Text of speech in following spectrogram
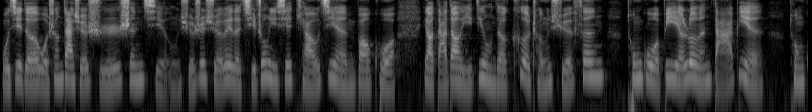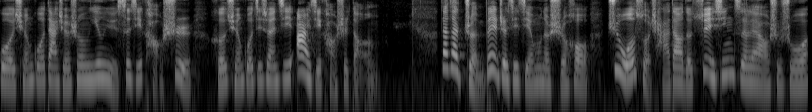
我记得我上大学时申请学士学位的其中一些条件包括要达到一定的课程学分，通过毕业论文答辩。通过全国大学生英语四级考试和全国计算机二级考试等，但在准备这期节目的时候，据我所查到的最新资料是说，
